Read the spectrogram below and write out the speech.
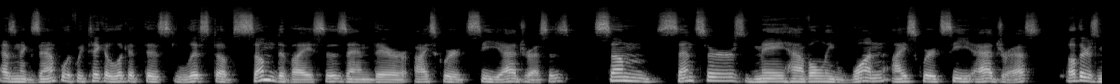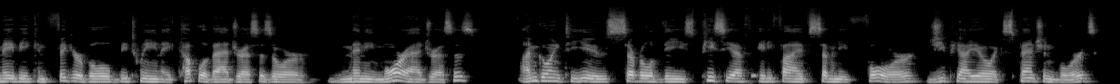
As an example, if we take a look at this list of some devices and their I2C addresses, some sensors may have only one I2C address, others may be configurable between a couple of addresses or many more addresses, I'm going to use several of these PCF8574 GPIO expansion boards.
